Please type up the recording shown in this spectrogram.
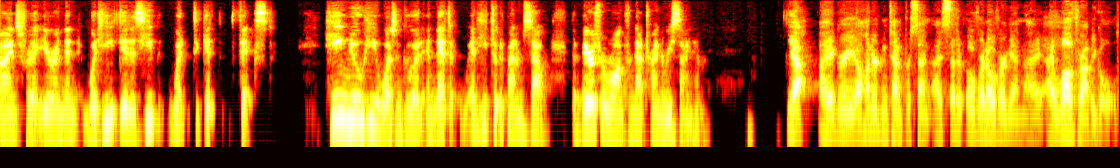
Giants for that year. And then what he did is he went to get fixed. He knew he wasn't good, and that and he took it upon himself. The Bears were wrong for not trying to re-sign him. Yeah, I agree 110%. I said it over and over again. I, I loved Robbie Gould.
